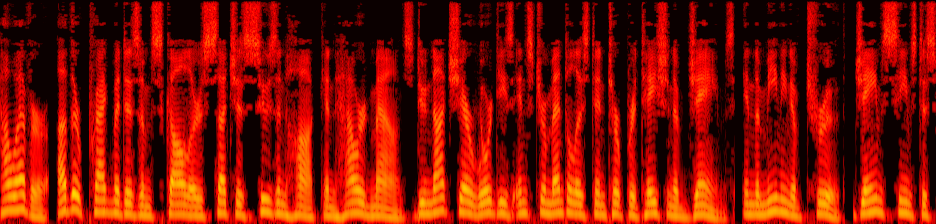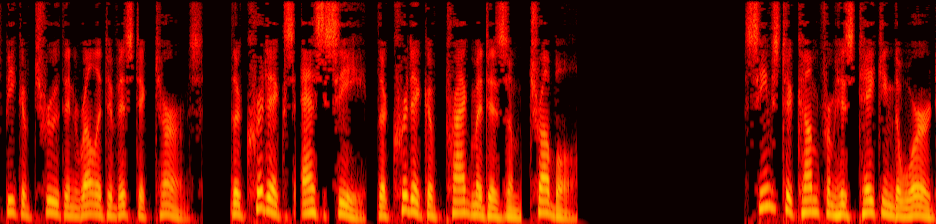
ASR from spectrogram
However, other pragmatism scholars such as Susan Haack and Howard Mounce do not share Rorty's instrumentalist interpretation of James. In The Meaning of Truth, James seems to speak of truth in relativistic terms. The critic's SC, the critic of pragmatism, trouble seems to come from his taking the word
